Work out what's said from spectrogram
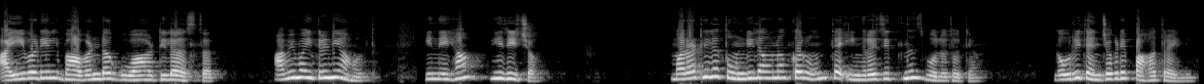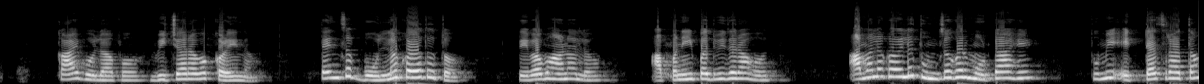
आई वडील भावंड गुवाहाटीला असतात. आम्ही मैत्रिणी आहोत. ही नेहा ही रिचा. मराठीला तोंडी लावणं करून त्या इंग्रजीतनंच बोलत होत्या. गौरी त्यांच्याकडे पाहत राहिली. काय बोलावं? विचारावं कळेना. त्यांचं बोलणं कळत होतं. तेव्हा भान आलं आपणही पदवीधर आहोत. आम्हाला कळलं तुमचं घर मोठं आहे. तुम्ही एकट्याच राहता.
